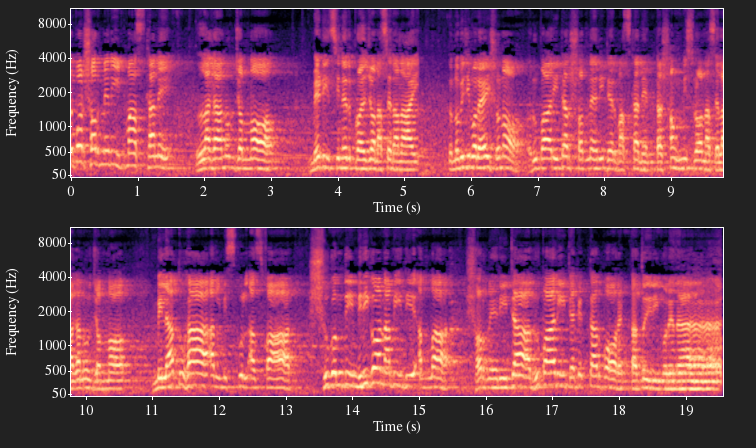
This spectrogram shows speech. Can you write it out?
এরপর স্বর্ণের ইট, মাঝখানে লাগানোর জন্য মেডিসিনের প্রয়োজন আছে না নাই? তো নবীজি বলে, এই শোনো রূপার ইটার স্বর্ণের ইটের মাঝখানে একটা সংমিশ্রণ আছে লাগানোর জন্য। মিলাতুহা আল মিসকুল আসফার, সুগন্ধি মৃগ নাবি দিয়ে আল্লাহ স্বর্ণের ইটা রূপার ইট এক একটার পর একটা তৈরি করে দেয়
